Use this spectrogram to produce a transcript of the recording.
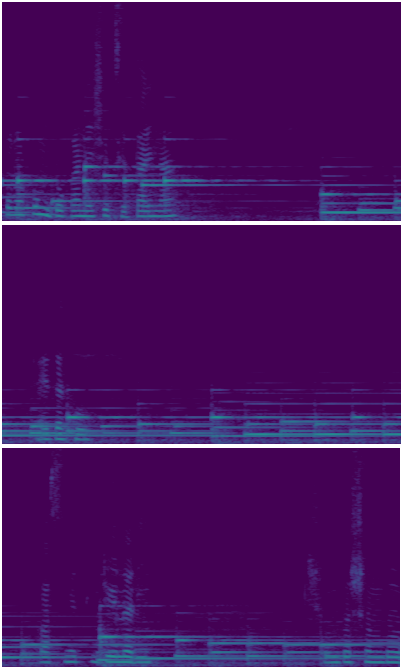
কত রকম দোকান এসেছে, তাই না? এই দেখো। কসমেটিক জুয়েলারি সুন্দর সুন্দর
